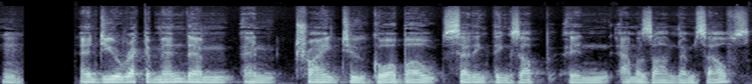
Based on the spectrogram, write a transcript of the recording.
Hmm. And do you recommend them and trying to go about setting things up in Amazon themselves?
